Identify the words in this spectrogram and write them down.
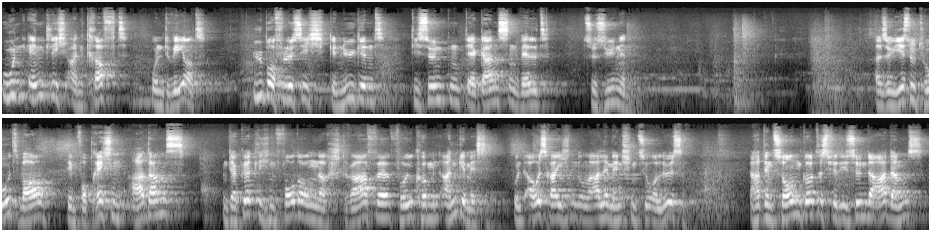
unendlich an Kraft und Wert überflüssig genügend, die Sünden der ganzen Welt zu sühnen. Also Jesu Tod war dem Verbrechen Adams und der göttlichen Forderung nach Strafe vollkommen angemessen und ausreichend, um alle Menschen zu erlösen. Er hat den Zorn Gottes für die Sünde Adams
